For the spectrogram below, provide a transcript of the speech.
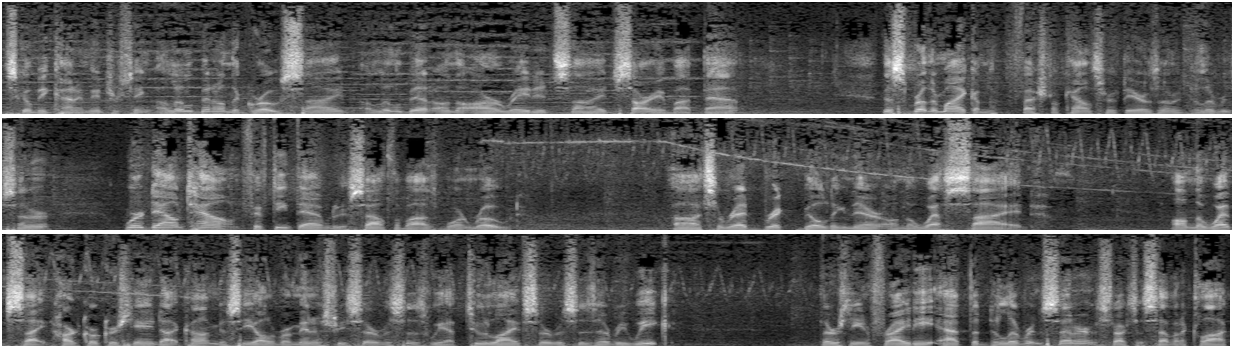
it's going to be kind of interesting. A little bit on the gross side, a little bit on the R rated side. Sorry about that. This is Brother Mike. I'm the professional counselor at the Arizona Deliverance Center. We're downtown, 15th Avenue, south of Osborn Road. Uh, it's a red brick building there on the west side on the website, hardcorechristianity.com. You'll see all of our ministry services. We have two live services every week Thursday and Friday at the Deliverance Center. It starts at 7 o'clock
